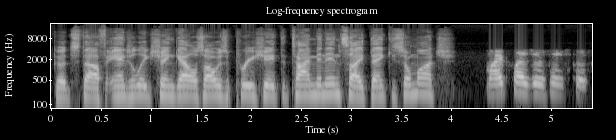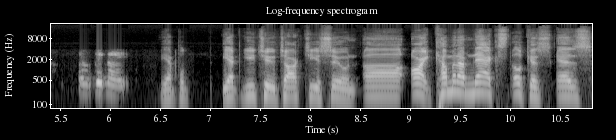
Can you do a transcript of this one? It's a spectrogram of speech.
Good stuff, Angelique Chengelis. Always appreciate the time and insight. Thank you so much. My pleasure. Thanks, Chris. Have a good night. Yep. Well, Yep, you too. Talk to you soon. Uh, all right, coming up next. Look, as as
